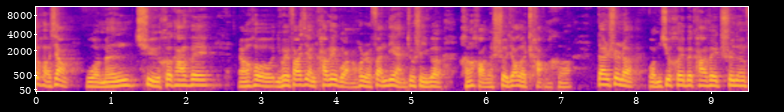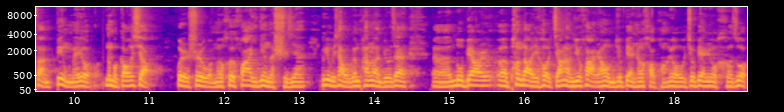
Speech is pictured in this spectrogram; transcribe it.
就好像我们去喝咖啡，然后你会发现咖啡馆或者饭店就是一个很好的社交的场合，但是呢，我们去喝一杯咖啡、吃一顿饭，并没有那么高效，或者是我们会花一定的时间，并不像我跟潘乱，比如在呃路边呃碰到以后讲两句话，然后我们就变成好朋友，就变成有合作，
